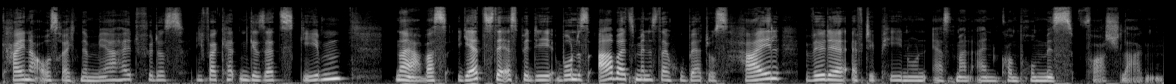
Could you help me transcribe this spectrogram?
keine ausreichende Mehrheit für das Lieferkettengesetz geben. Naja, was jetzt der SPD-Bundesarbeitsminister Hubertus Heil will der FDP nun erstmal einen Kompromiss vorschlagen.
